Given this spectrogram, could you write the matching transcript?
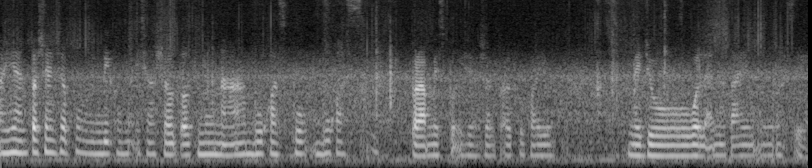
Ayan, pasensya po. Hindi ko ma-shoutout muna. Bukas po, bukas. Promise po, isa-shoutout ko kayo. Medyo wala na tayong oras eh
